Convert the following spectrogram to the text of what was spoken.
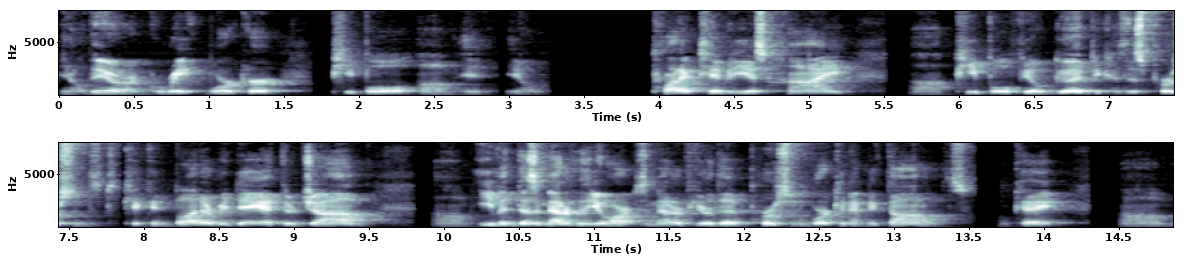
You know, they are a great worker. People, um, in, you know, productivity is high. Uh, people feel good because this person's kicking butt every day at their job. Um, even doesn't matter who you are. It doesn't matter if you're the person working at McDonald's. Okay, um,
